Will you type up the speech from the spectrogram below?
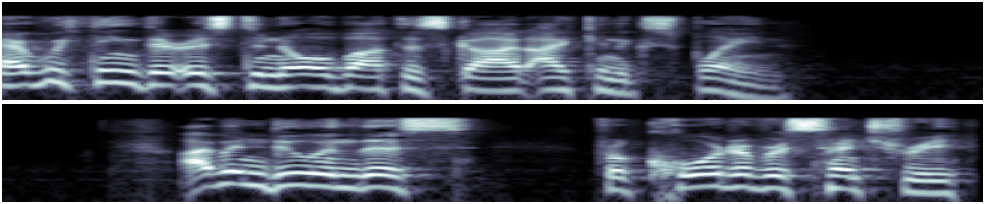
Everything there is to know about this God, I can explain. I've been doing this for a quarter of a century,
